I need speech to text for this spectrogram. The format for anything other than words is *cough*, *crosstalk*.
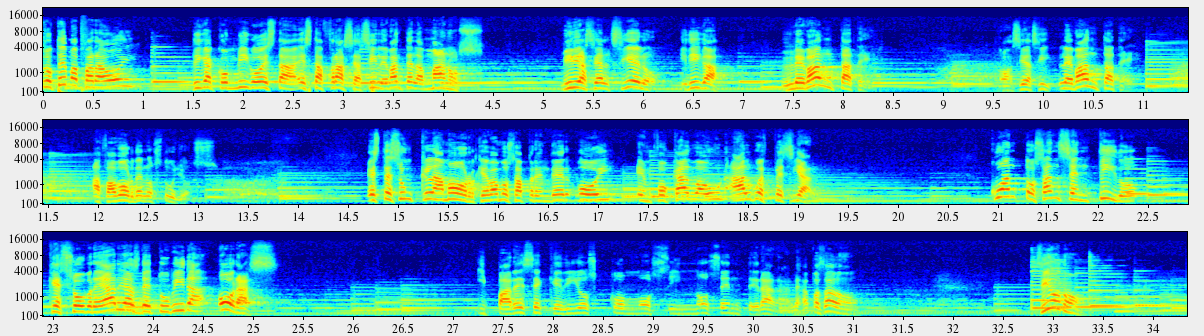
Nuestro tema para hoy, diga conmigo esta, esta frase así, levante las manos, mire hacia el cielo y diga, levántate. No, así, así, levántate a favor de los tuyos. Este es un clamor que vamos a aprender hoy enfocado aún a algo especial. ¿Cuántos han sentido que sobre áreas de tu vida oras parece que Dios como si no se enterara? ¿Les ha pasado? No? ¿Sí o no?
